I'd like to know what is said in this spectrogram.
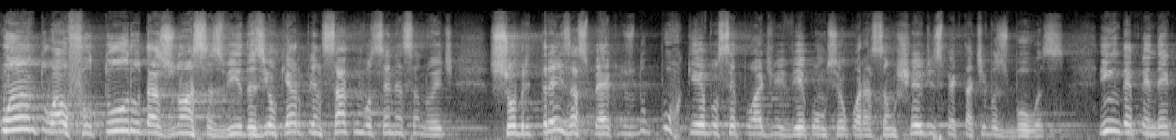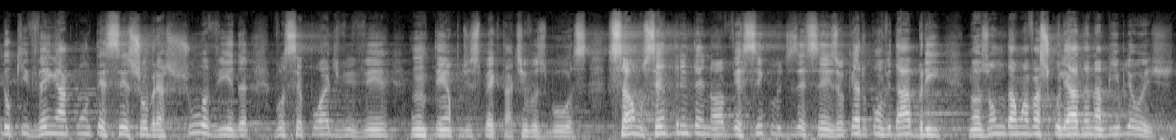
quanto ao futuro das nossas vidas. E eu quero pensar com você nessa noite sobre três aspectos do porquê você pode viver com o seu coração cheio de expectativas boas Independente do que venha a acontecer sobre a sua vida, você pode viver um tempo de expectativas boas. Salmo 139, versículo 16. Eu quero convidar a abrir. Nós vamos dar uma vasculhada na Bíblia hoje.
